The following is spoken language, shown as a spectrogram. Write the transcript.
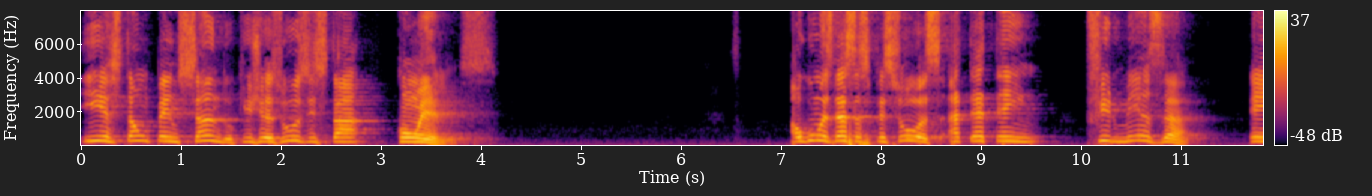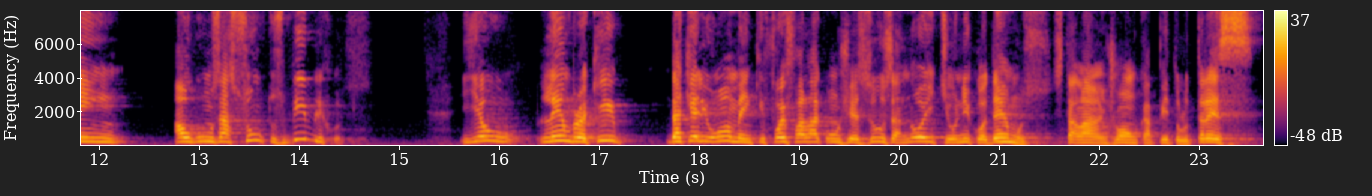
e estão pensando que Jesus está com eles. Algumas dessas pessoas até têm firmeza em alguns assuntos bíblicos. E eu lembro aqui daquele homem que foi falar com Jesus à noite, o Nicodemos, está lá em João capítulo 3.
